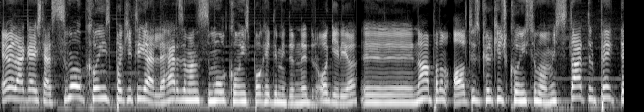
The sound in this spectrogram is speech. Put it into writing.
Evet arkadaşlar Small Coins paketi geldi. Her zaman Small Coins paketi midir nedir o geliyor. Ee, ne yapalım 643 coins'im olmuş. Starter Pack'te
